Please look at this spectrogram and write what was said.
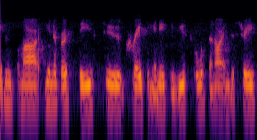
even from our universities, to creating anything useful within our industry.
